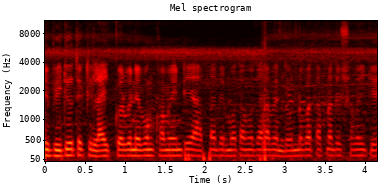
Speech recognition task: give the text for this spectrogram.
এই ভিডিওতে একটি লাইক করবেন এবং কমেন্টে আপনাদের মতামত জানাবেন। ধন্যবাদ আপনাদের সবাইকে।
